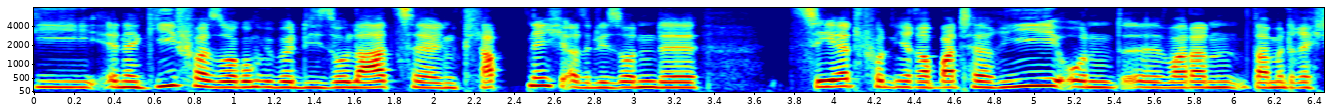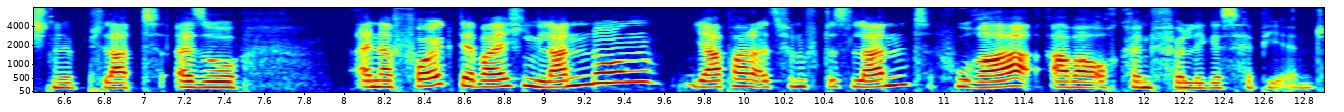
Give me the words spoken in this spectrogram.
die Energieversorgung über die Solarzellen klappt nicht. Also die Sonde zehrt von ihrer Batterie und äh, war dann damit recht schnell platt. Also ein Erfolg der weichen Landung, Japan als fünftes Land, hurra, aber auch kein völliges Happy End.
